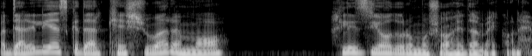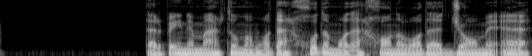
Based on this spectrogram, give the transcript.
و دلیلی است که در کشور ما خیلی زیاد رو مشاهده می‌کنه. در بین مردم ما در خود ما در خانواده جامعه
